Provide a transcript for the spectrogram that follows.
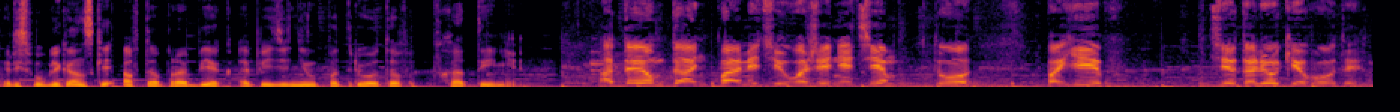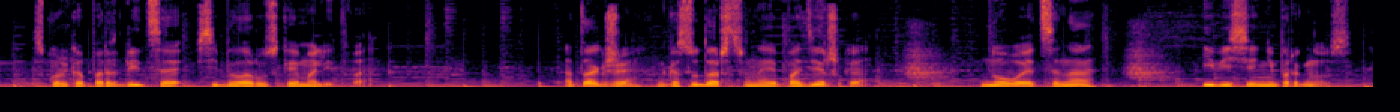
Республиканский автопробег объединил патриотов в Хатыне. Отдаем дань памяти и уважения тем, кто погиб в те далекие годы. Сколько продлится всебелорусская молитва. А также государственная поддержка, новая цена и весенний прогноз –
